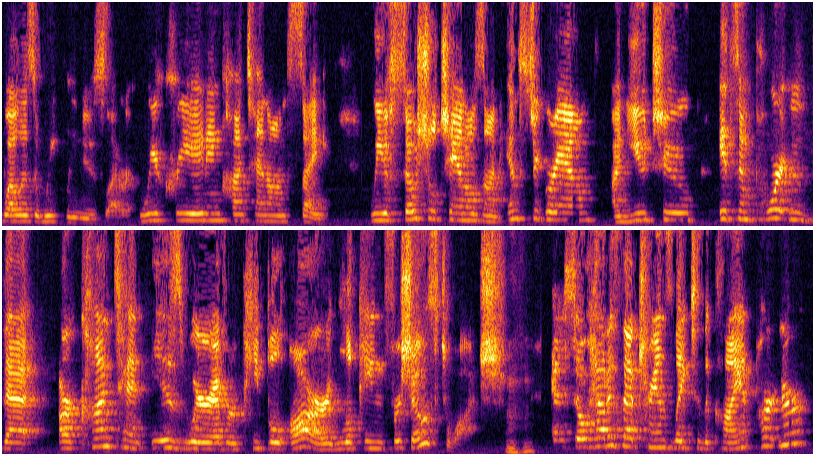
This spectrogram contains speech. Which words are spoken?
well as a weekly newsletter. We're creating content on site. We have social channels on Instagram, on YouTube. It's important that our content is wherever people are looking for shows to watch. Mm-hmm. And so how does that translate to the client partner?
